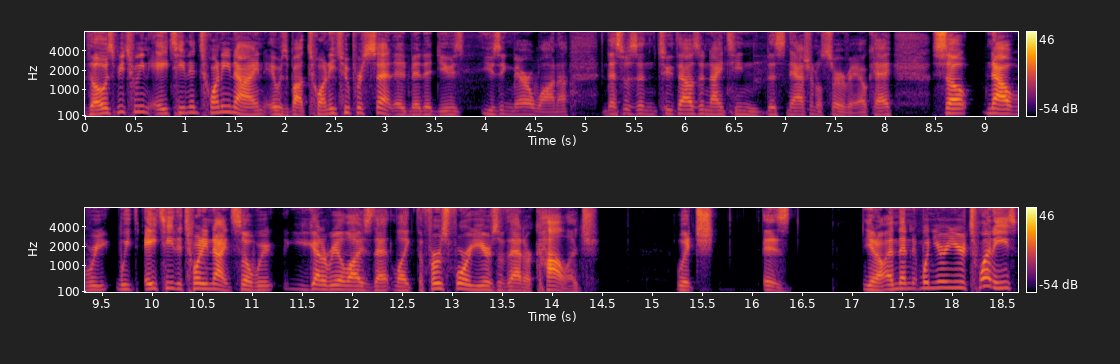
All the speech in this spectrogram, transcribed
those between 18 and 29, it was about 22% admitted use, using marijuana. This was in 2019, this national survey. Okay, so now we we 18 to 29. So we you got to realize that like the first four years of that are college, which is you know and then when you're in your 20s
